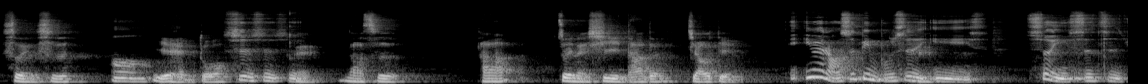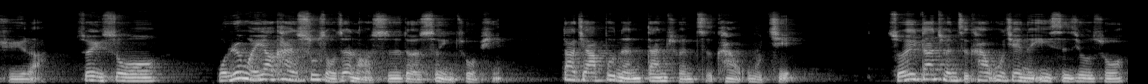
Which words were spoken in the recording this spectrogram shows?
摄影师，哦，也很多。是是是。对，那是他最能吸引他的焦点。因因为老师并不是以摄影师自居了，所以说，我认为要看苏守正老师的摄影作品，大家不能单纯只看物件。所以单纯只看物件的意思，就是说，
